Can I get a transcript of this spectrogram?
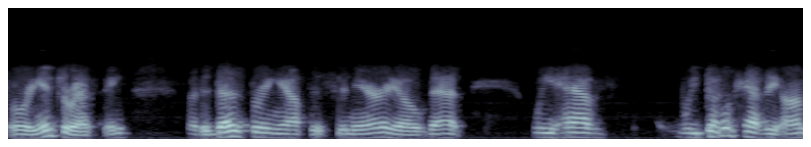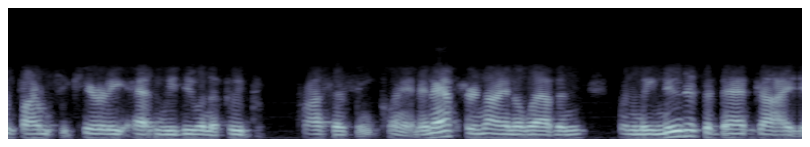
story interesting but it does bring out the scenario that we have we don't have the on-farm security as we do in a food processing plant. And after 9/11, when we knew that the bad guys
